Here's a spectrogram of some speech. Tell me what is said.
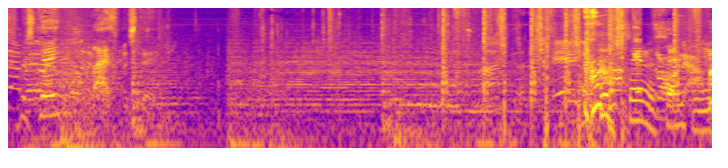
First mistake, last mistake. I'm gonna tear you It's saying the same for you.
